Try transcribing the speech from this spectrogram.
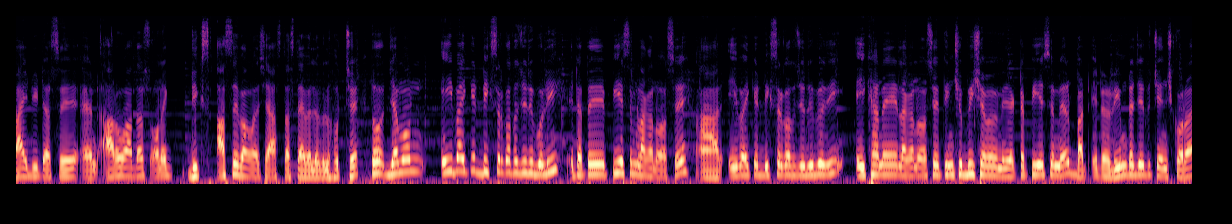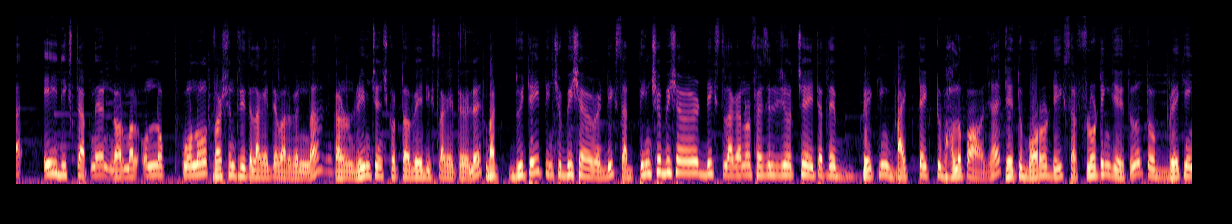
রাইডিট আছে অ্যান্ড আরও আদার্স অনেক ডিস্ক আছে বাংলাদেশে আস্তে আস্তে অ্যাভেলেবেল হচ্ছে। তো যেমন এই বাইকের ডিস্কের কথা যদি বলি, এটাতে পিএসএম লাগানো আছে। আর এই বাইকের ডিস্কের কথা যদি বলি, এইখানে লাগানো আছে তিনশো বিশ এম এর একটা পিএসএম এর বাট এটা রিমটা যেহেতু চেঞ্জ করা এই ডিস্কটা আপনি নর্মাল অন্য কোনো ভার্সন থ্রিতে লাগাইতে পারবেন না, কারণ রিম চেঞ্জ করতে হবে এই ডিস্ক লাগাইতে হলে। বাট দুইটাই তিনশো বিশ এম এর ডিস্ক আর তিনশো বিশ এম এর ডিস্ক লাগানোর ফ্যাসিলিটি হচ্ছে এটাতে ব্রেকিং বাইকটা একটু ভালো পাওয়া যায়, যেহেতু বড় ডিস্ক আর ফ্লোটিং যেহেতু, তো ব্রেকিং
